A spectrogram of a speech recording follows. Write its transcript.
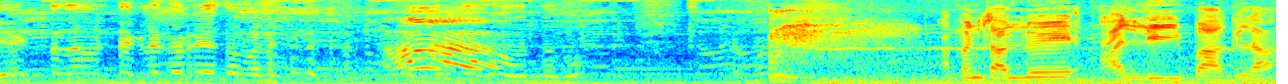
एकटा जाऊन टाकलं करून येतो म्हणून हा. नको आपण चाललोय अलिबागला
